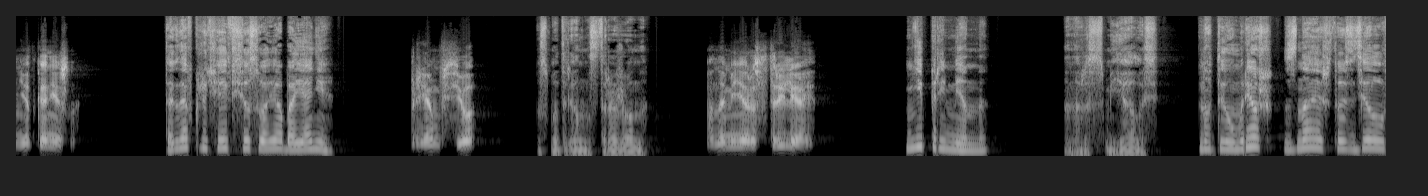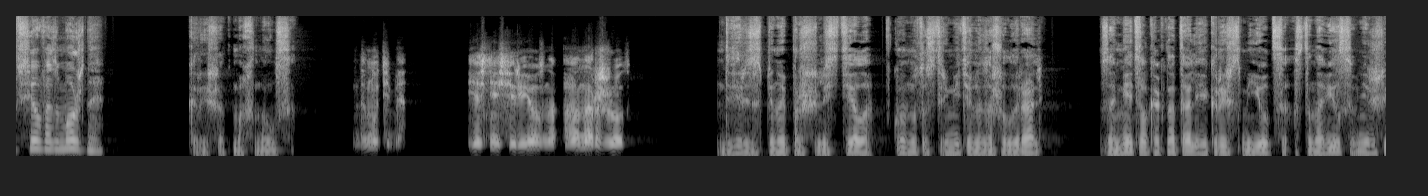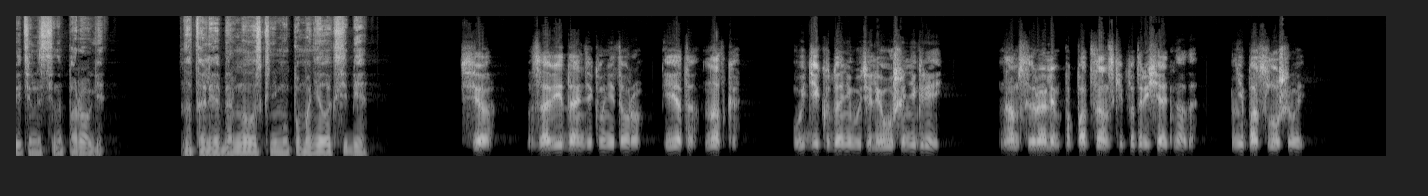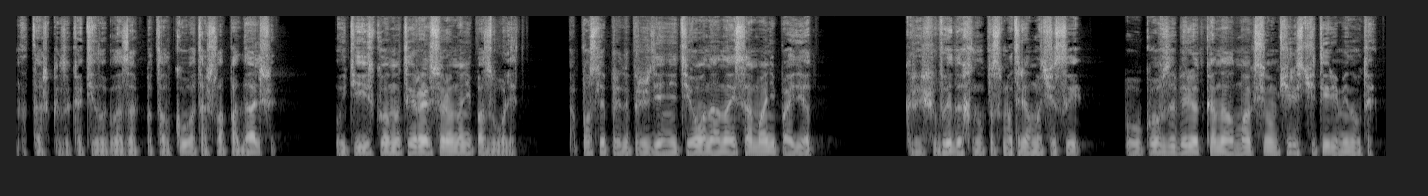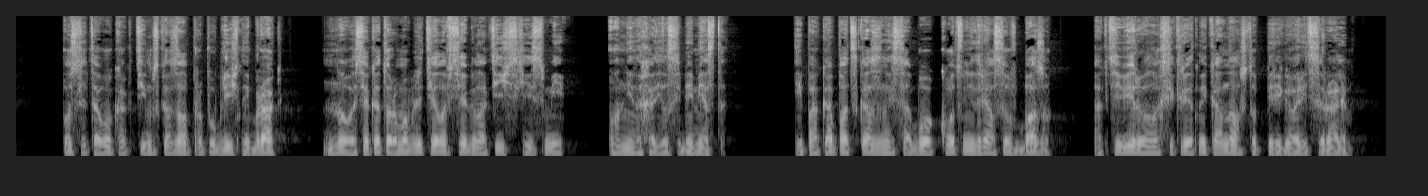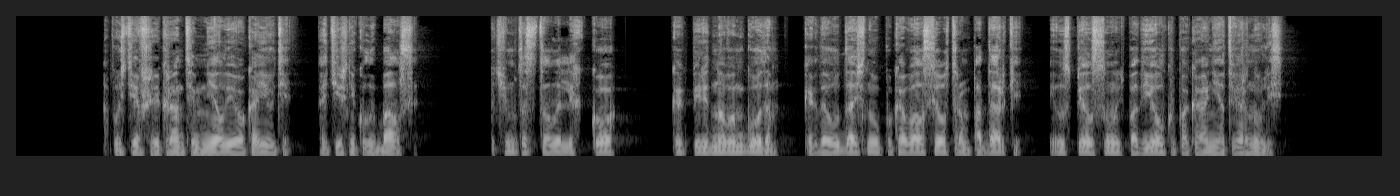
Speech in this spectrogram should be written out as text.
Нет, конечно». «Тогда включай все свое обаяние». «Прям все?» Посмотрел настороженно. «Она меня расстреляет». «Непременно». Она рассмеялась. «Но ты умрешь, зная, что сделал все возможное». Крыш отмахнулся. «Да ну тебя. Я с ней серьезно, а она ржет. Дверь за спиной прошелестела, в комнату стремительно зашел Ираль. Заметил, как Наталья и Крыш смеются, остановился в нерешительности на пороге. Наталья обернулась к нему, поманила к себе. «Все, зови Данди к монитору. И это, Натка, уйди куда-нибудь или уши не грей. Нам с Иралем по-пацански потрещать надо. Не подслушивай». Наташка закатила глаза к потолку, отошла подальше. Уйти из комнаты Ираль все равно не позволит. А после предупреждения Тиона она и сама не пойдет. Крыш выдохнул, посмотрел на часы. Пауков заберет канал максимум через 4 минуты. После того, как Тим сказал про публичный брак, новость о котором облетела все галактические СМИ, он не находил себе места. И пока подсказанный Сабо код внедрялся в базу, активировал их секретный канал, чтобы переговорить с Иралем. Опустевший экран темнел в его каюте, айтишник улыбался. Почему-то стало легко, как перед Новым годом, когда удачно упаковал сестрам подарки и успел сунуть под елку, пока они отвернулись.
